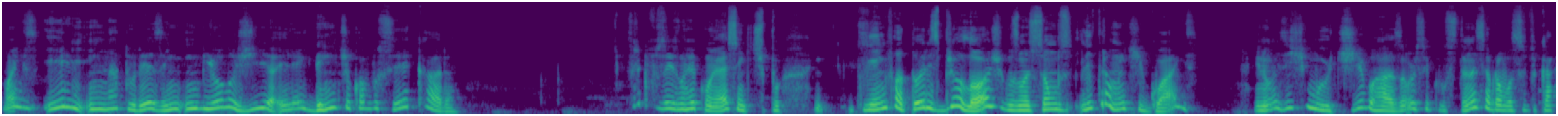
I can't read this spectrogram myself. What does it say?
Mas ele, em natureza, em, em biologia, ele é idêntico a você, cara. Será que vocês não reconhecem que, tipo, que em fatores biológicos nós somos literalmente iguais? E não existe motivo, razão ou circunstância para você ficar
